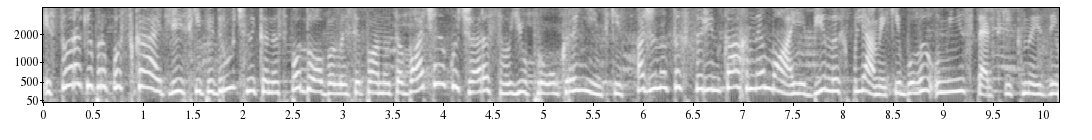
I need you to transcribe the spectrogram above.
Історики припускають, львівські підручники не сподобалися пану табачнику через свою проукраїнськість, адже на цих сторінках немає білих плям, які були у міністерській книзі.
